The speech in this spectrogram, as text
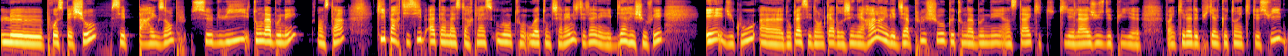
le prospect chaud, c'est par exemple celui, ton abonné, Insta, qui participe à ta masterclass ou, à ton challenge. Déjà, il est bien réchauffé et du coup, euh, donc là, c'est dans le cadre général. Hein, il est déjà plus chaud que ton abonné Insta qui, est là juste depuis, euh, qui est là depuis quelques temps et qui te suit.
